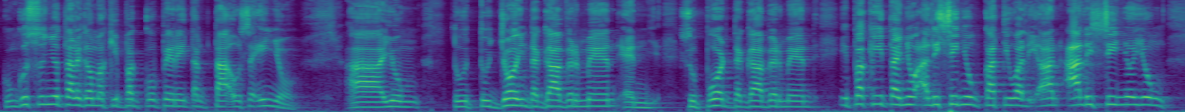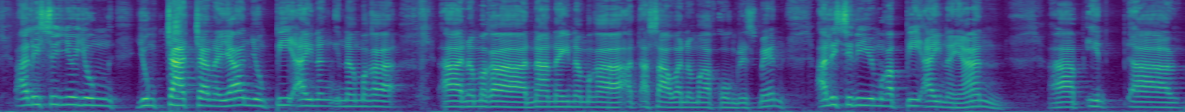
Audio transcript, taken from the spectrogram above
Kung gusto nyo talaga makipag-cooperate ang tao sa inyo, ah yung to to join the government and support the government ipakita nyo alisin yung katiwalian alisin nyo yung alisin nyo yung yung chacha na yan yung PI ng ng mga ah, ng mga nanay ng mga at asawa ng mga congressmen. Alisin niyo yung mga PI na yan. Ah, in- ah,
